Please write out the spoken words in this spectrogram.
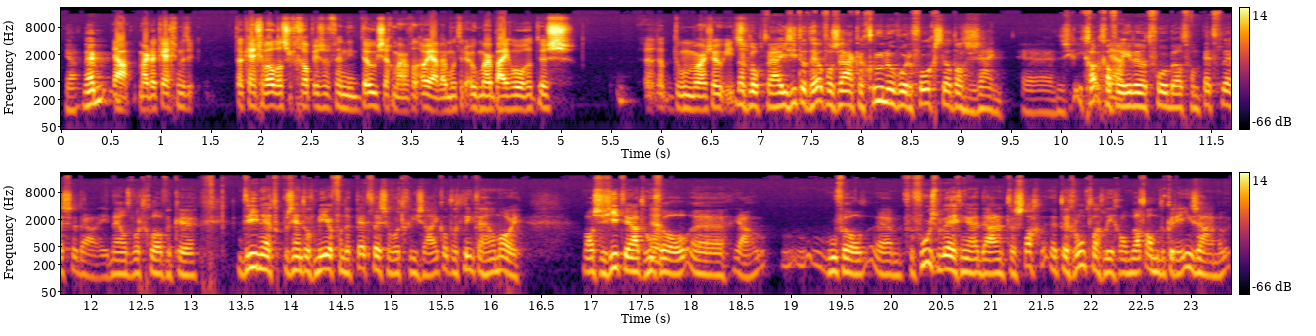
Ja, nee, ja, maar dan krijg, je, dan krijg je wel dat soort grapjes van die doos, zeg maar. Van, oh ja, wij moeten er ook maar bij horen, dus doen we maar zoiets. Dat klopt. Ja, je ziet dat heel veel zaken groener worden voorgesteld dan ze zijn. Uh, dus ik gaf ja. al eerder dat voorbeeld van petflessen. Nou, in Nederland wordt geloof ik uh, 93% of meer van de petflessen wordt gerecycled. Dat klinkt dan heel mooi. Maar als je ziet inderdaad hoeveel, ja. Uh, ja, hoeveel um, vervoersbewegingen daar ten, slag, ten grondslag liggen om dat allemaal te kunnen inzamelen.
